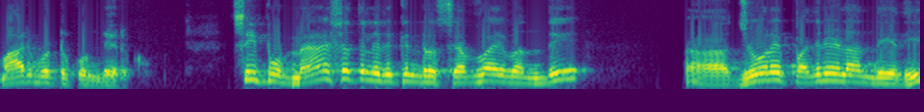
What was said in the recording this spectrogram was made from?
மாறுபட்டு கொண்டே இருக்கும். ஸோ இப்போ மேஷத்தில் இருக்கின்ற செவ்வாய் வந்து ஜூலை பதினேழாம் தேதி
